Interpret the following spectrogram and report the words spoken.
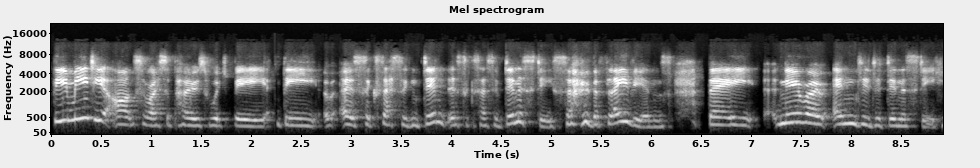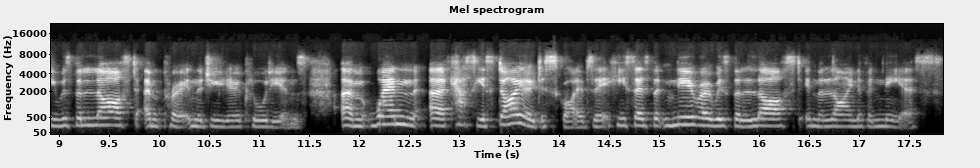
the immediate answer, I suppose, would be the a successive, din- successive dynasty. So the Flavians, they Nero ended a dynasty. He was the last emperor in the Julio-Claudians. Um, when uh, Cassius Dio describes it, he says that Nero is the last in the line of Aeneas.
